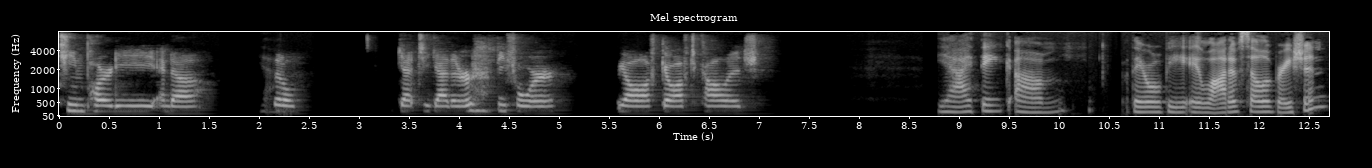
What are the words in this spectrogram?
team party and a yeah. little get together before we all go off to college. Yeah, I think um, there will be a lot of celebration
